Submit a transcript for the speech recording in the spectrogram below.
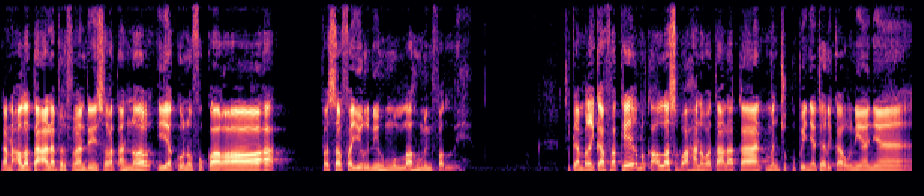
Karena Allah Ta'ala berfirman di surat An-Nur, Iyakunu fuqara'a fasafayurnihumullahu min fadlih. Jika mereka fakir, maka Allah Subhanahu wa taala akan mencukupinya dari karunia-Nya.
